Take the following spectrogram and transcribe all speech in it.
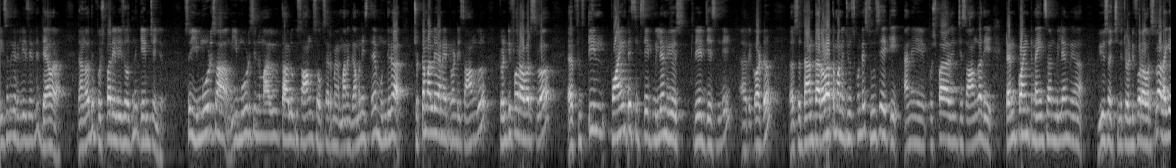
రీసెంట్గా రిలీజ్ అయింది దేవర. దాని తర్వాత పుష్ప రిలీజ్ అవుతుంది గేమ్ చేంజర్ సో ఈ మూడు సా ఈ మూడు సినిమాల తాలూకు సాంగ్స్ ఒకసారి మనం మనం గమనిస్తే ముందుగా చుట్టమల్లి అనేటువంటి సాంగ్ ట్వంటీ ఫోర్ అవర్స్లో fifteen point six eight million views create చేసింది రికార్డు Uh, సో దాని తర్వాత మనం చూసుకుంటే సూసేకి అని పుష్ప నుంచి సాంగ్ అది ten point nine seven million views వచ్చింది ట్వంటీ ఫోర్ అవర్స్లో అలాగే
